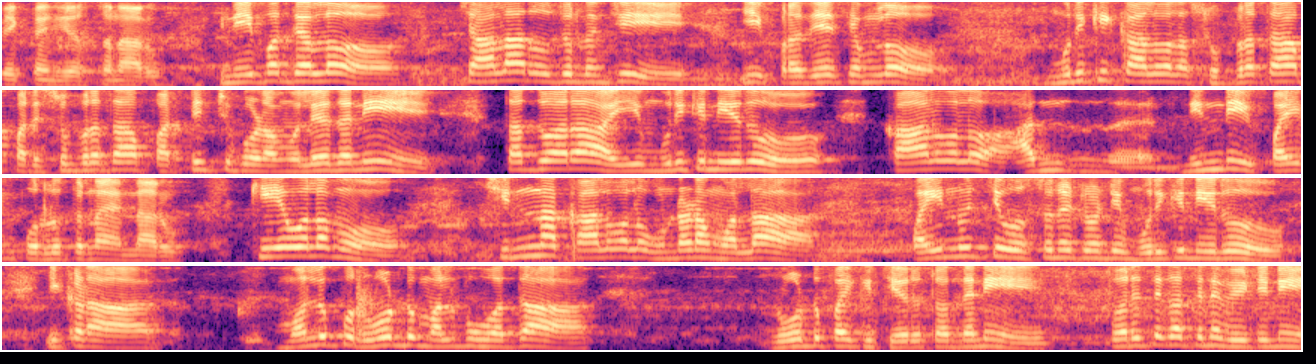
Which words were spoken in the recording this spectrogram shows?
వ్యక్తం చేస్తున్నారు. ఈ నేపథ్యంలో చాలా రోజుల నుంచి ఈ ప్రదేశంలో మురికి కాలువల శుభ్రత పరిశుభ్రత పట్టించుకోవడం లేదని తద్వారా ఈ మురికి నీరు కాలువలు అన్ నిండి పైకి పొర్లుతున్నాయన్నారు. కేవలము చిన్న కాలువలు ఉండడం వల్ల పైనుంచి వస్తున్నటువంటి మురికి నీరు ఇక్కడ మలుపు రోడ్డు మలుపు వద్ద రోడ్డుపైకి చేరుతోందని త్వరితగతిన వీటిని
